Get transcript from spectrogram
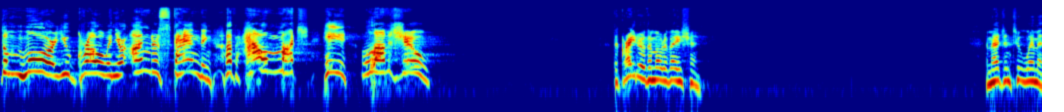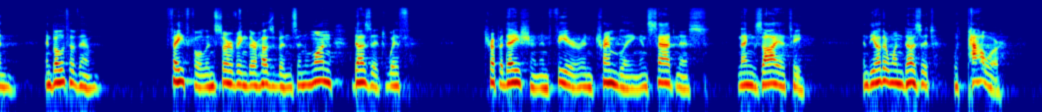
The more you grow in your understanding of how much He loves you, the greater the motivation. Imagine two women, and both of them faithful in serving their husbands, and one does it with trepidation and fear and trembling and sadness and anxiety. And the other one does it with power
